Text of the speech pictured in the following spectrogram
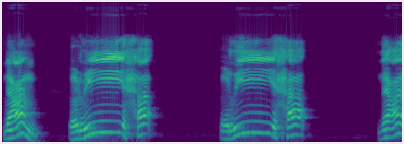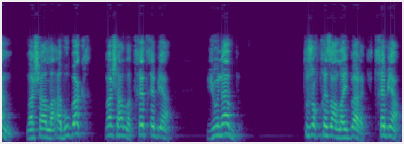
Naam. Riha. Riha. Naam. Mashallah. Abu Bakr. Mashallah. Très très bien. Yunab. Toujours présent. Laibarak. Très bien.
